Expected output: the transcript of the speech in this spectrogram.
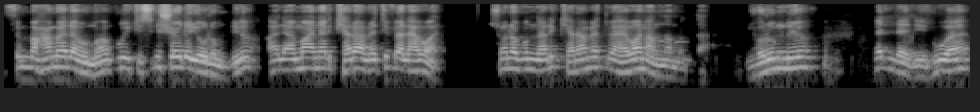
Sümme hamelehuma. Bu ikisini şöyle yorumluyor. Alamaner kerameti vel heval. Sonra bunları keramet ve hevan anlamında yorumluyor. Ellezî huve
